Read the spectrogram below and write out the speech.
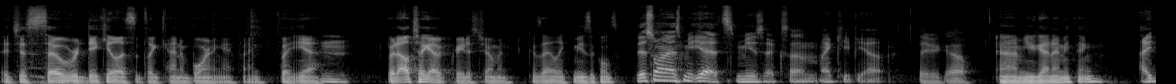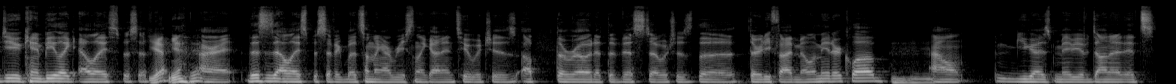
it's just so ridiculous. It's like kind of boring. I find, but yeah. But I'll check out Greatest Showman because I like musicals. This one has me. Yeah, it's music, so it might keep you up. there you go. Um, you got anything? I do. Can it be like LA specific? Yeah. Yeah. All right. This is LA specific, but it's something I recently got into, which is up the road at the Vista, which is the 35 millimeter club. I don't. You guys maybe have done it. It's.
